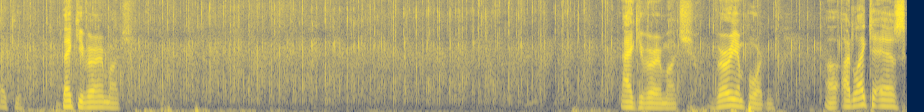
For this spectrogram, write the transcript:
Thank you. Thank you very much. Thank you very much. Very important. Uh, I'd like to ask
